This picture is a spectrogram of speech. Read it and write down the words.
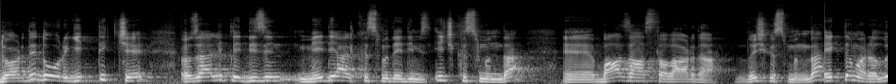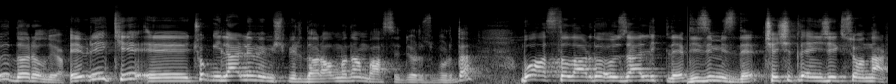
4'e doğru gittikçe özellikle dizin medial kısmı dediğimiz iç kısmında e, bazı hastalarda dış kısmında eklem aralığı daralıyor. Evre 2 e, çok ilerlememiş bir daralmadan bahsediyoruz burada. Bu hastalarda özellikle dizimizde çeşitli enjeksiyonlar,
